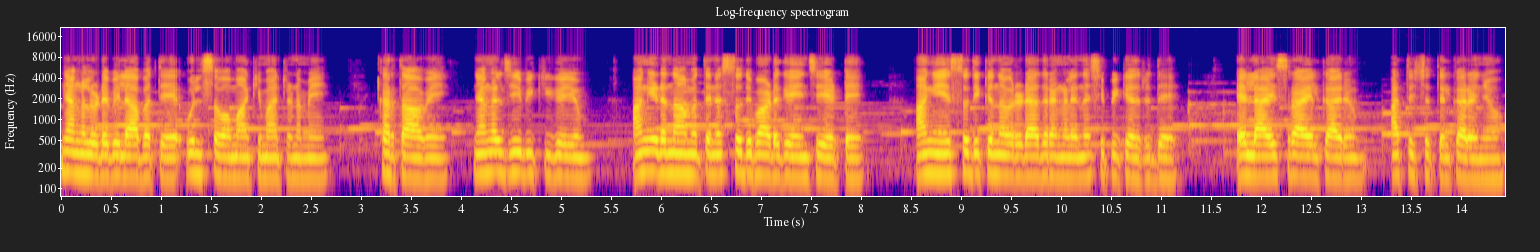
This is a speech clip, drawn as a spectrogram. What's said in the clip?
ഞങ്ങളുടെ വിലാപത്തെ ഉത്സവമാക്കി മാറ്റണമേ. കർത്താവെ ഞങ്ങൾ ജീവിക്കുകയും അങ്ങയുടെ നാമത്തിന് സ്തുതി പാടുകയും ചെയ്യട്ടെ. അങ്ങയെ സ്തുതിക്കുന്നവരുടെ അതരങ്ങളെ നശിപ്പിക്കരുതേ. എല്ലാ ഇസ്രായേൽക്കാരും അത്യുച്ചത്തിൽ കരഞ്ഞു.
